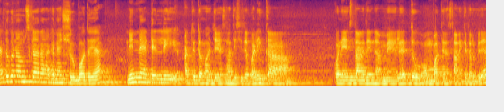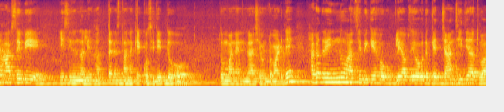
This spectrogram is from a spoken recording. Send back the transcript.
ಎಲ್ರಿಗೂ ನಮಸ್ಕಾರ ಹಾಗೆಯೇ ಶುಭೋದಯ. ನಿನ್ನೆ ಡೆಲ್ಲಿ ಅತ್ಯುತ್ತಮ ಜಯ ಸಾಧಿಸಿದ ಬಳಿಕ ಕೊನೆಯ ಸ್ಥಾನದಿಂದ ಮೇಲೆದ್ದು ಒಂಬತ್ತನೇ ಸ್ಥಾನಕ್ಕೆ ತಲುಪಿದೆ. ಆರ್ ಸಿ ಬಿ ಈ ಸೀಸನ್ನಲ್ಲಿ ಹತ್ತನೇ ಸ್ಥಾನಕ್ಕೆ ಕುಸಿದಿದ್ದು ತುಂಬಾ ನಿರಾಶೆ ಉಂಟು ಮಾಡಿದೆ. ಹಾಗಾದರೆ ಇನ್ನೂ ಆರ್ ಸಿ ಬಿಗೆ ಹೋಗೋ ಪ್ಲೇ ಆಫ್ಸ್ಗೆ ಹೋಗೋದಕ್ಕೆ ಚಾನ್ಸ್ ಇದೆಯಾ ಅಥವಾ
